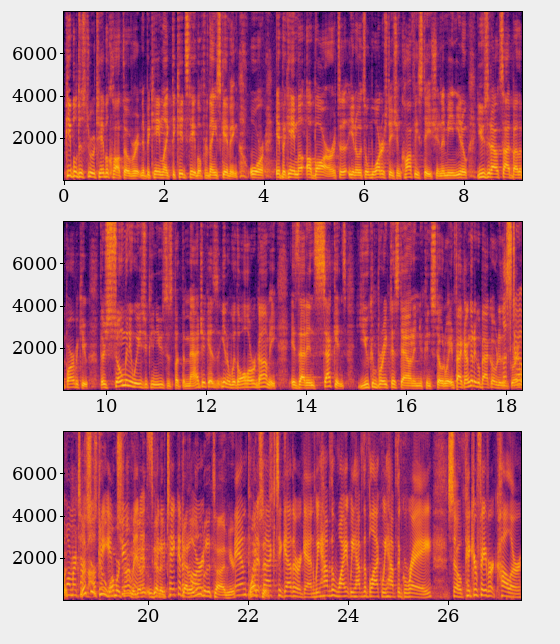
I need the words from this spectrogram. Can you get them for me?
people just threw a tablecloth over it and it became like the kids' table for Thanksgiving, or it became a, a bar. It's a you know it's a water station, coffee station. I mean, you know, use it outside by the barbecue. There's so many ways you can use this, but the magic is you know with all origami is that in seconds you can break this down and you can stow it away. In fact, I'm going to go back over to this Let's do it one. one more time. Let's just okay, do it one more time. Minutes, we got, we can got, you take it got apart a little bit of time here. And put Watch it back this. together again. We have the white, we have the black, we have the gray. So pick your favorite color.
